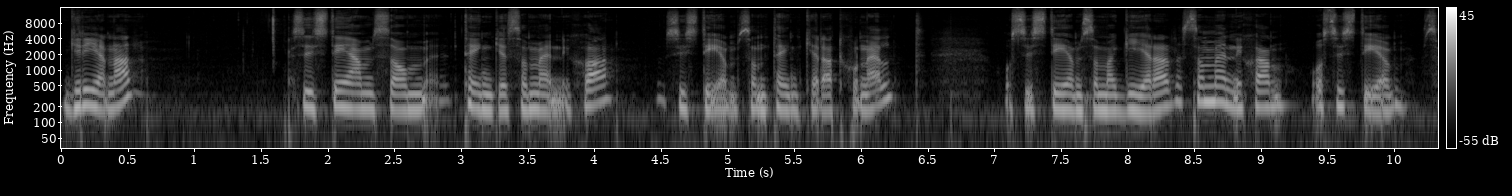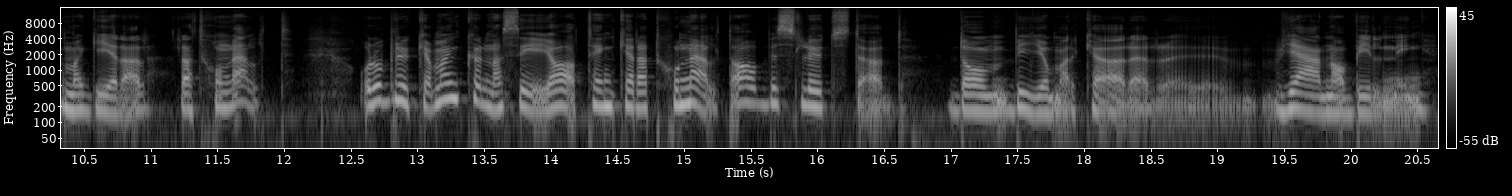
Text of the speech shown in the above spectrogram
grenar. System som tänker som människa, system som tänker rationellt, och system som agerar som människan, och system som agerar rationellt. Och då brukar man kunna se, ja, tänka rationellt, ja, beslutsstöd, de biomarkörer, eh, hjärnavbildning.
